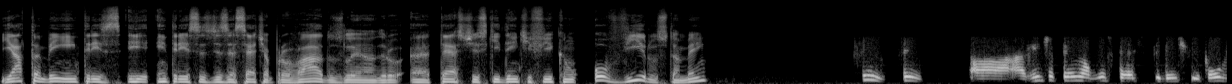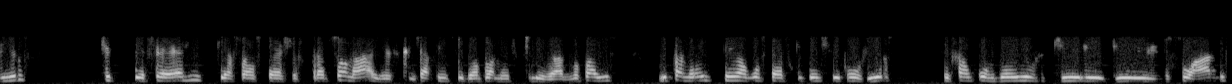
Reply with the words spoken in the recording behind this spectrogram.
E há também entre, entre esses 17 aprovados, Leandro, eh, testes que identificam o vírus também? Sim, sim. a gente tem alguns testes que identificam o vírus, tipo PCR, que são os testes tradicionais, que já têm sido amplamente utilizados no país, e também tem alguns testes que identificam o vírus, que são por de, de, de suaves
